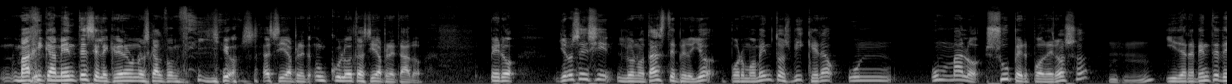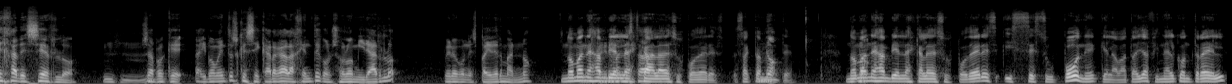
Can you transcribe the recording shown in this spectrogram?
Mágicamente se le crean unos calzoncillos, así apret- un culote así apretado. Pero yo no sé si lo notaste, pero yo por momentos vi que era un, un malo súper poderoso y de repente deja de serlo. O sea, porque hay momentos que se carga a la gente con solo mirarlo, pero con Spider-Man no. no manejan bien la está- escala de sus poderes, exactamente. No. No. manejan bien la escala de sus poderes y se supone que la batalla final contra él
